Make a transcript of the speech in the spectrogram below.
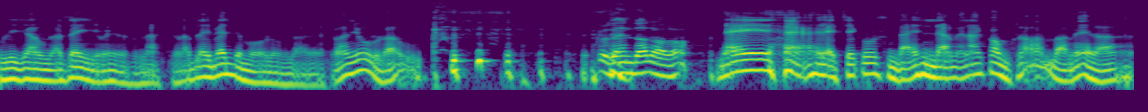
Og Skulle ligge under senga en sånn natt. og Det ble veddemål om det. vet du. Han gjorde det òg. Hvordan enda det, da? Nei, jeg vet ikke hvordan det enda, men han kom klarla med det.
